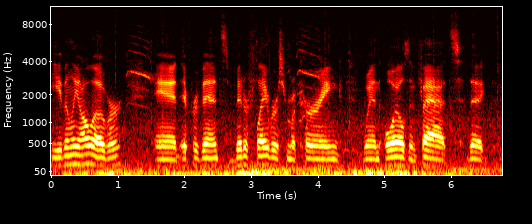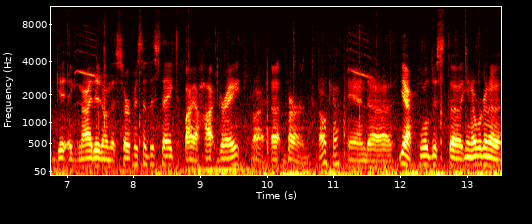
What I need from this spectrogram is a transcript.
evenly all over and it prevents bitter flavors from occurring when oils and fats that get ignited on the surface of the steak by a hot grate Right. uh, burn. Okay. And uh, yeah, we'll just, uh, you know, we're gonna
